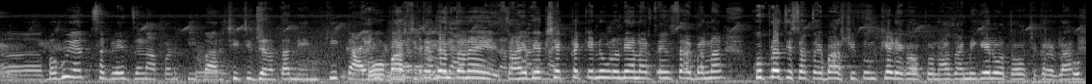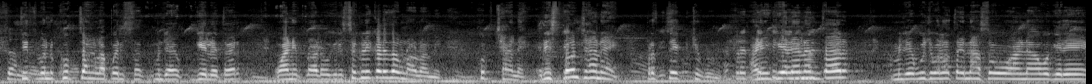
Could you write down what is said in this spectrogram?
अं, बघूयात सगळेच जण आपण की बार्शीची जनता नेमकी काय हो बार्शीची जनता नाही. साहेब एकशे एक टक्के निवडून येणार त्या साहेबांना खूप प्रतिसाद आहे बार्शीतून खेडेगावातून. आज आम्ही गेलो होतो चिकरडला खूप चांगलं तिथं पण खूप चांगला परिसर म्हणजे गेलं तर. वाणी प्लॉट वगैरे सगळीकडे जाऊन आलो आम्ही. खूप छान आहे. रिस्पॉन्स छान आहे. प्रत्येक प्रत्येक आणि ठिकाणी गेल्यानंतर म्हणजे उज्ज्वला त्यांना असं ओवाळणं वगैरे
